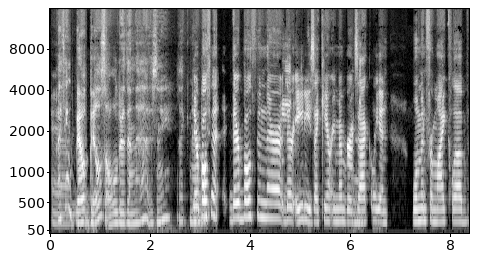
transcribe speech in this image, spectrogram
I think Bill Bill's older than that, isn't he? Like they're both in, they're both in their their 80s. I can't remember exactly. And woman from my club,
